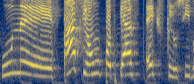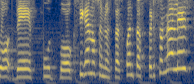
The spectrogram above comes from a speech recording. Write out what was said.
un eh, espacio, un podcast exclusivo de Footbox. Síganos en nuestras cuentas personales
